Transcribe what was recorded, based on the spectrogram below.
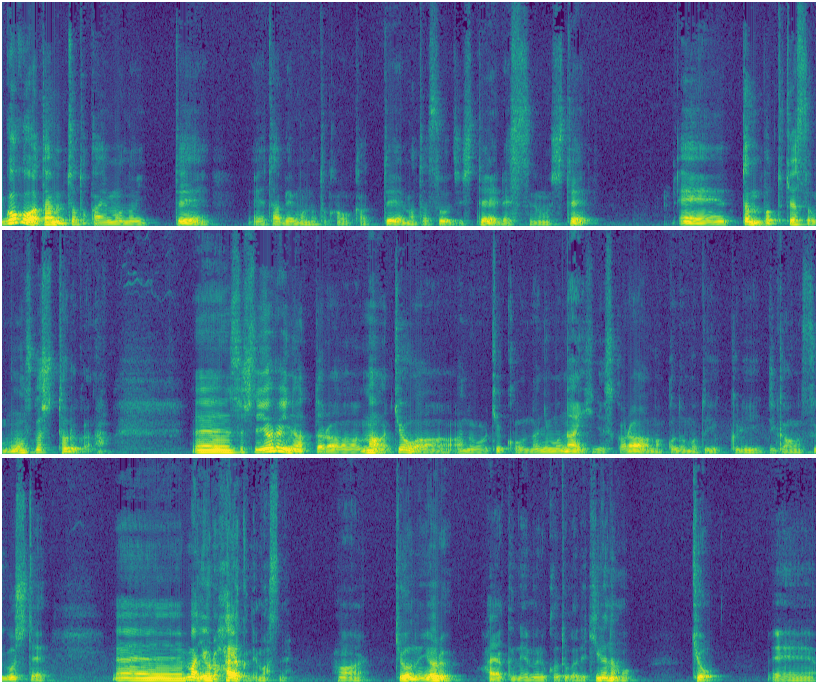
午後は多分ちょっと買い物行って、えー食べ物とかを買ってまた掃除してレッスンをしてえー、多分ポッドキャストをもう少し撮るかな。えー、そして夜になったらまあ今日はあの結構何もない日ですから、まあ、子供とゆっくり時間を過ごして、えー、まあ夜早く寝ますね。はい、今日の夜早く眠ることができるのも今日、え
